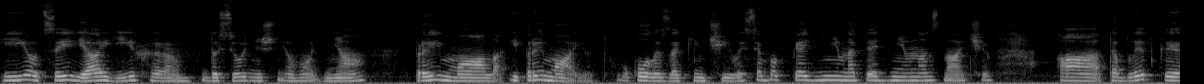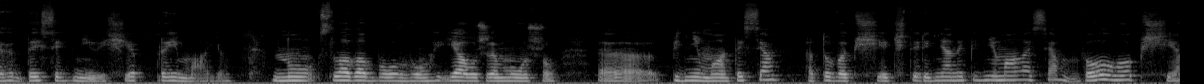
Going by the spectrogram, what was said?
І оце я їх е, до сьогоднішнього дня приймала і приймаю. Уколи закінчилися, бо 5 днів на 5 днів назначив, а таблетки 10 днів ще приймаю. Ну, слава Богу, я вже можу е, підніматися, а то взагалі 4 дня не піднімалася. Вообще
